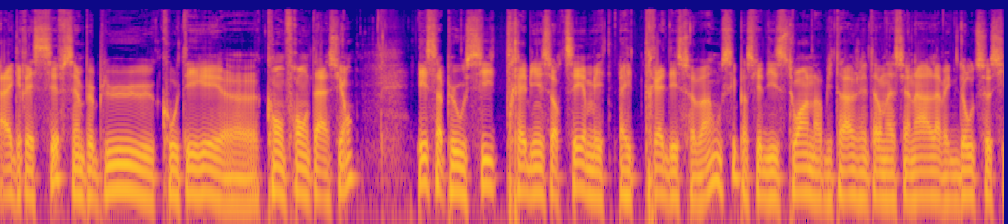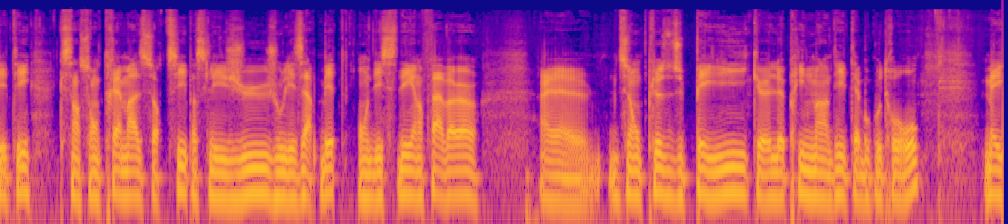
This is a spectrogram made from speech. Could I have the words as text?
agressif, c'est un peu plus côté euh, confrontation. Et ça peut aussi très bien sortir, mais être très décevant aussi, parce qu'il y a des histoires en arbitrage international avec d'autres sociétés qui s'en sont très mal sorties parce que les juges ou les arbitres ont décidé en faveur, euh, disons, plus du pays que le prix demandé était beaucoup trop haut. Mais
